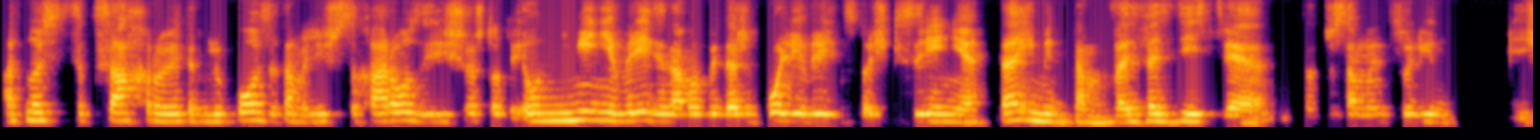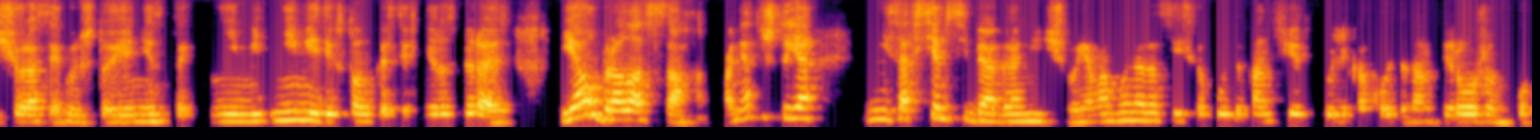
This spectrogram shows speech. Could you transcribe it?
относится к сахару, это глюкоза там, или сахароза, или еще что-то, и он не менее вреден, а может быть даже более вреден с точки зрения да, именно там воздействия, тот же самый инсулин, еще раз я говорю, что я не, не, не медик в тонкостях не разбираюсь. Я убрала сахар. Понятно, что я не совсем себя ограничиваю. Я могу иногда съесть какую-то конфетку или какую-то там пироженку,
